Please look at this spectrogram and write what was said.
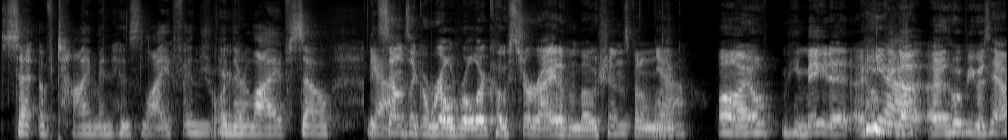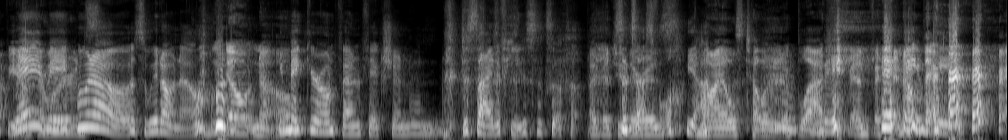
set of time in his life and Sure. in their lives so yeah It sounds like a real roller coaster ride of emotions, but I'm Yeah. like, oh, I hope he made it. I hope Yeah. he got. I hope he was happy. maybe afterwards. who knows we don't know We don't know. you make your own fan fiction and decide if he's successful I bet you there is yeah Miles Teller Whiplash May- fanfiction out there.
